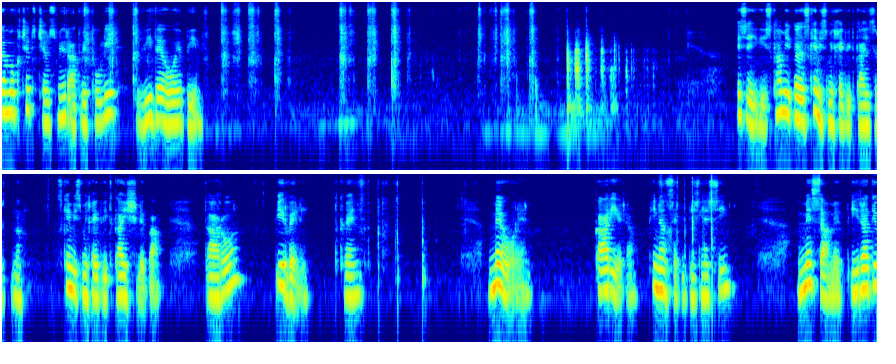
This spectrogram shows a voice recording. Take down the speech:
გამოგჩეთ ჩემს მიერ ატვირთული ვიდეოები. ესე იგი, სქემის მიხედვით გაიზრდა სქემის მიხედვით გაიშლება ტარო პირველი თქვენ მეორე კარიერა, ფინანსები, ბიზნესი. მესამე პირადი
